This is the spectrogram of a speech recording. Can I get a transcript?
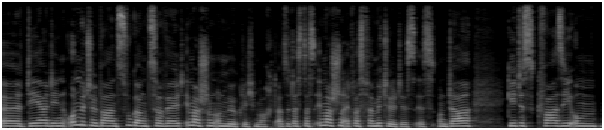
äh, der den unmittelbaren Zugang zur Welt immer schon unmöglich macht. Also dass das immer schon etwas Vermitteltes ist. Und da geht es quasi um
